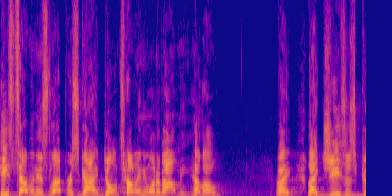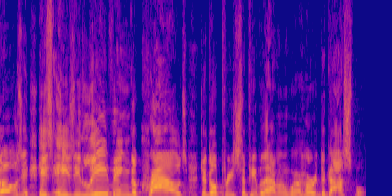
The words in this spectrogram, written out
He's telling this leprous guy, don't tell anyone about me. Hello right? Like Jesus goes, he's, he's leaving the crowds to go preach to people that haven't heard the gospel.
